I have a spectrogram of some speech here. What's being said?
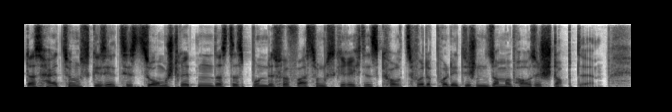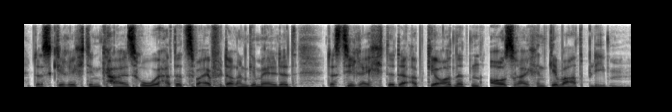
Das Heizungsgesetz ist so umstritten, dass das Bundesverfassungsgericht es kurz vor der politischen Sommerpause stoppte. Das Gericht in Karlsruhe hatte Zweifel daran gemeldet, dass die Rechte der Abgeordneten ausreichend gewahrt blieben.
